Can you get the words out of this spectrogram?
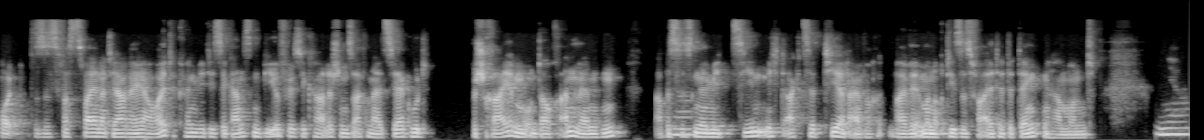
heute, das ist fast 200 Jahre her, heute können wir diese ganzen biophysikalischen Sachen als sehr gut beschreiben und auch anwenden. Aber es Ja. ist in der Medizin nicht akzeptiert, einfach weil wir immer noch dieses veraltete Denken haben. Und Ja.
